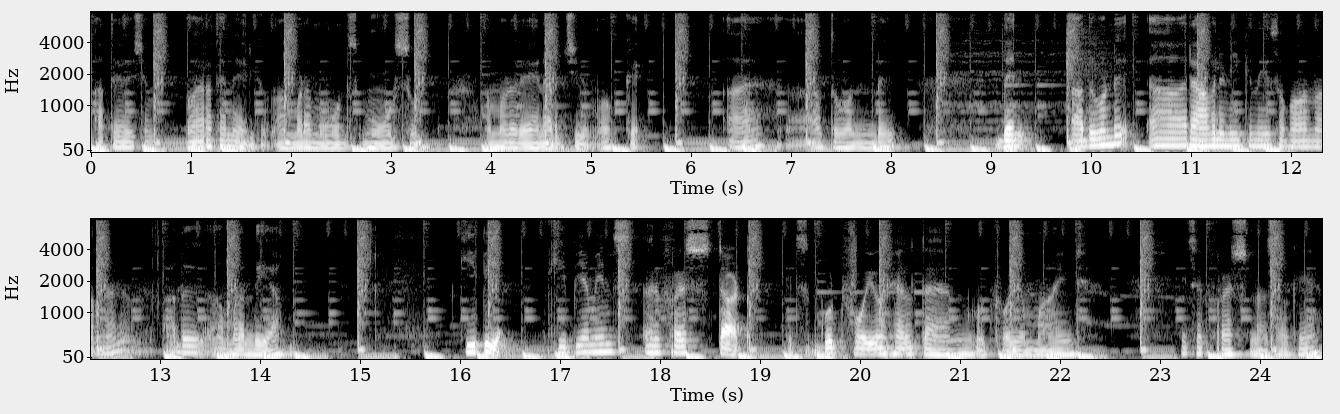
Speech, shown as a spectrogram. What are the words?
അത്യാവശ്യം വേറെ തന്നെ ആയിരിക്കും. നമ്മുടെ മൂഡ്സ് മൂഡ്സും നമ്മുടെ ഒരു എനർജിയും ഒക്കെ. അതുകൊണ്ട് ദെൻ അതുകൊണ്ട് രാവിലെ എണീക്കുന്ന ഈ സ്വഭാവം എന്ന് പറഞ്ഞാൽ അത് നമ്മളെന്ത് ചെയ്യുക കീപ്പ് ചെയ്യുക ചെയ്യുക മീൻസ് ഒരു fresh start it's good for your health and good for your mind it's a freshness okay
